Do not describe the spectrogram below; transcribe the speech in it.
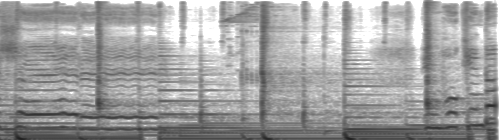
you in pochi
